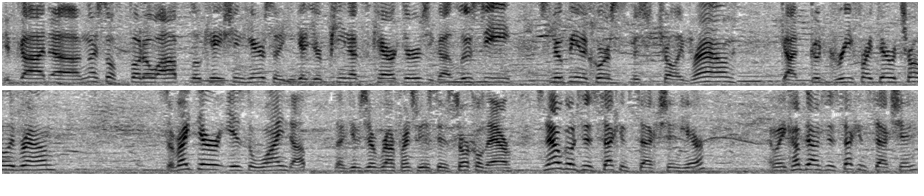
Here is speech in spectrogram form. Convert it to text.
You've got uh, a nice little photo op location here so you can get your Peanuts characters. You've got Lucy, Snoopy, and of course, Mr. Charlie Brown. Got Good Grief right there with Charlie Brown. So right there is the wind up. So that gives you a reference. We just did a circle there. So now we're going to the second section here. And when you come down to the second section,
